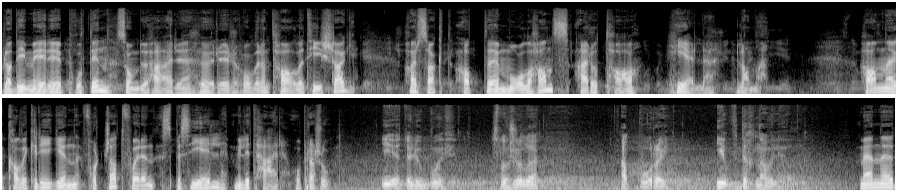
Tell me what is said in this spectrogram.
Vladimir Putin, som du her hører holder en tale tirsdag, har sagt at eh, målet hans er å ta hele landet. Han eh, kaller krigen fortsatt for en spesiell militær operasjon. Men eh,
